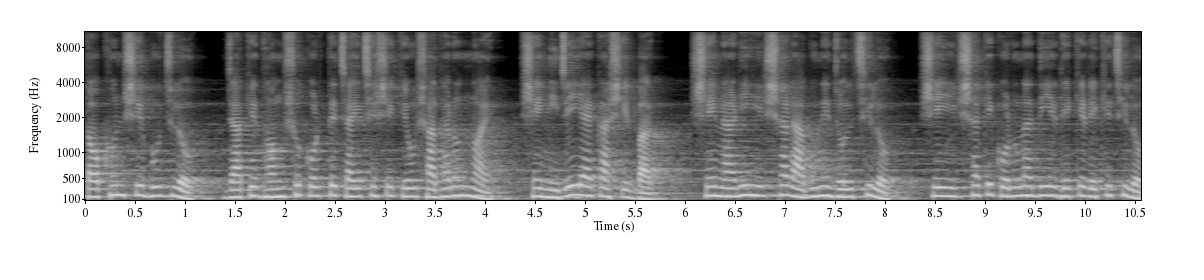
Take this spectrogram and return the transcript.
তখন সে বুঝল, যাকে ধ্বংস করতে চাইছে সে কেউ সাধারণ নয়, সে নিজেই এক আশীর্বাদ। সে নারী ঈর্ষার আগুনে জ্বলছিল সেই ঈর্ষাকে করুণা দিয়ে ঢেকে রেখেছিল,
